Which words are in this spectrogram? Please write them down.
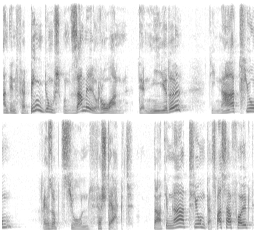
an den Verbindungs- und Sammelrohren der Niere die Natriumresorption verstärkt. Da dem Natrium das Wasser folgt,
